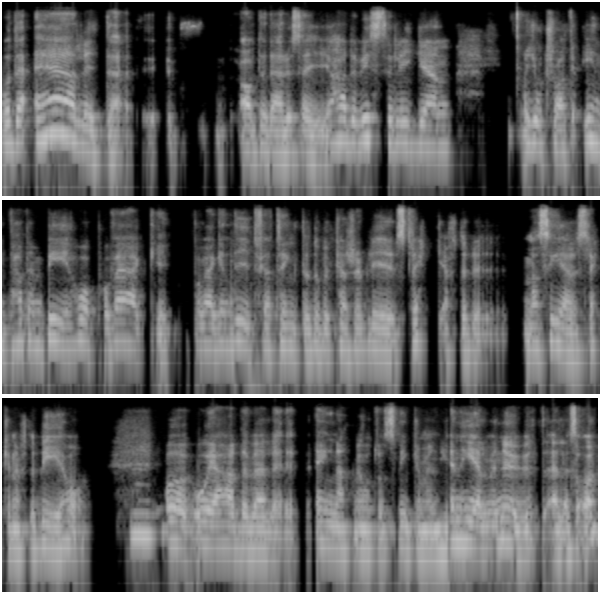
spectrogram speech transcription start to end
Och det är lite eh, av det där du säger. Jag hade visserligen gjort så att jag inte hade en bh på, väg, på vägen dit för jag tänkte då kanske det blir streck efter, man ser strecken efter bh. Mm. Och, och, jag hade väl ägnat mig åt att sminka mig en, en hel minut eller så.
